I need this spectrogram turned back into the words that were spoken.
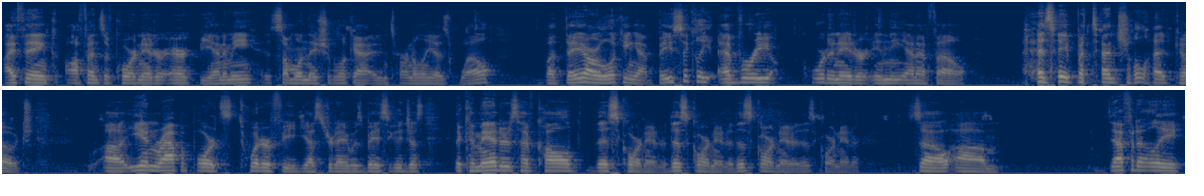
I think offensive coordinator Eric Bieniemy is someone they should look at internally as well. But they are looking at basically every coordinator in the NFL as a potential head coach. Uh, Ian Rapoport's Twitter feed yesterday was basically just the commanders have called this coordinator, this coordinator, this coordinator, this coordinator. So um, definitely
